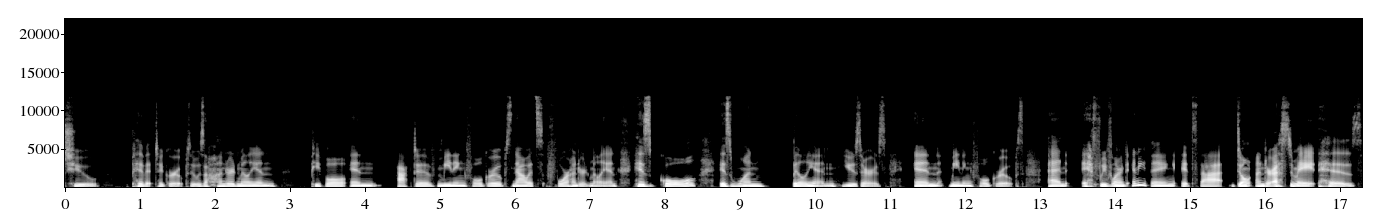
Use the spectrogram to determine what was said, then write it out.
to pivot to groups. It was 100 million people in active, meaningful groups. Now it's 400 million. His goal is 1 billion users in meaningful groups. And if we've learned anything, it's that don't underestimate his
